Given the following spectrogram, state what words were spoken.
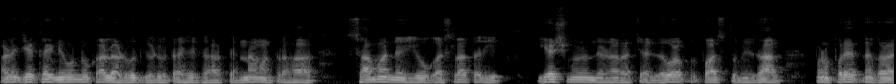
आणि जे काही निवडणुका लढवत घडवत आहेत हा त्यांना मात्र हा सामान्य योग असला तरी यश मिळून देणाराच्या जवळपास तुम्ही जाल. पण प्रयत्न करा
